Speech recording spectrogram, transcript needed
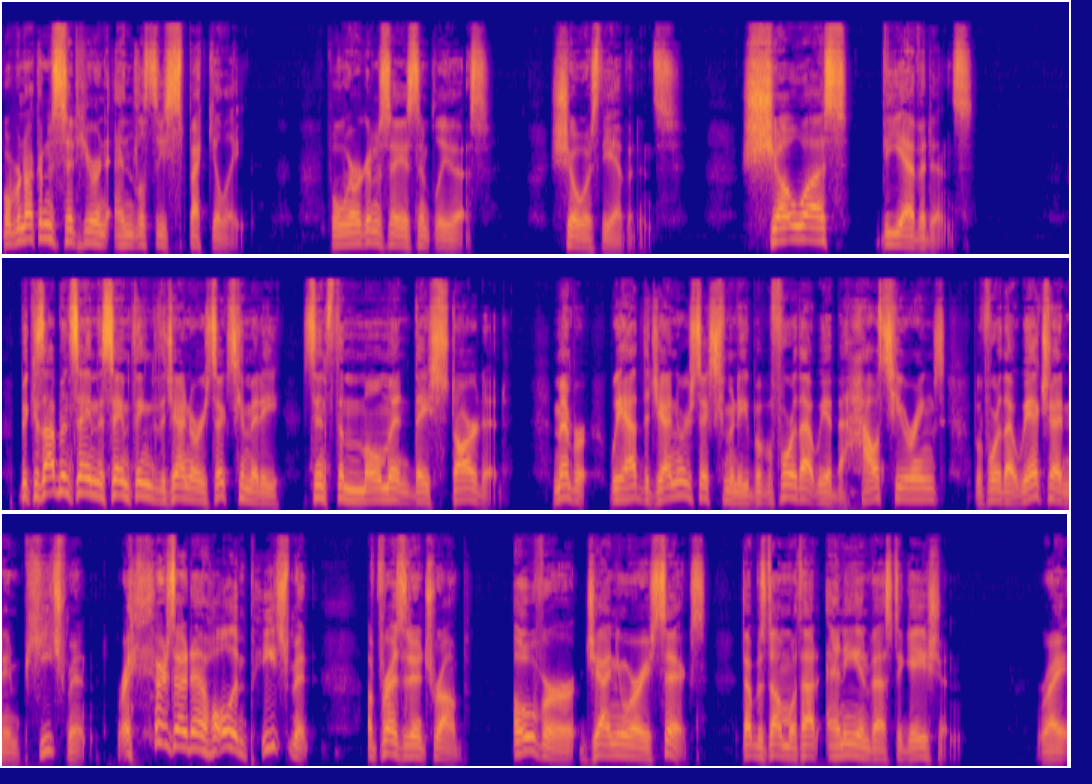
But we're not going to sit here and endlessly speculate. But what we're going to say is simply this show us the evidence. Show us the evidence. Because I've been saying the same thing to the January 6th committee since the moment they started. Remember, we had the January 6th committee, but before that, we had the House hearings. Before that, we actually had an impeachment, right? There's a whole impeachment of President Trump over January 6th that was done without any investigation, right?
